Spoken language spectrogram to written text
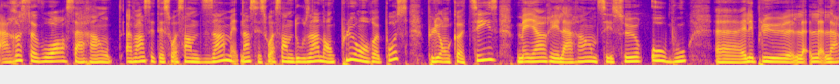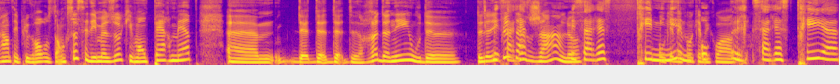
à recevoir sa rente. Avant, c'était 70 ans. Maintenant, c'est 72 ans. Donc, plus on repousse, plus on cotise, meilleure est la rente, c'est sûr, au bout. Euh, elle est plus, la, la, rente est plus grosse. Donc, ça, c'est des mesures qui vont permettre euh, de, de, de, de redonner ou de de donner plus d'argent. Mais ça reste très minime. ça reste très. Euh,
